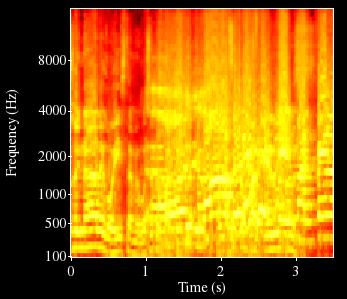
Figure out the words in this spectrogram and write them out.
soy nada de egoísta, me gusta Ay, compartir. No, eres el, el mal pedo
